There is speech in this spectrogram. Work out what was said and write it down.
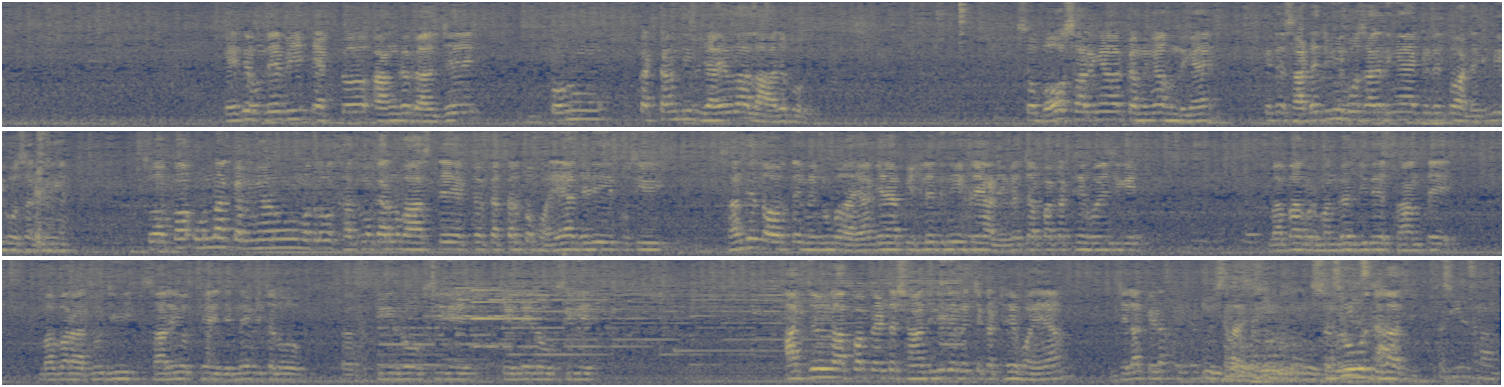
ਕਹਿੰਦੇ ਹੁੰਦੇ ਵੀ ਇੱਕ ਅੰਗ ਗਲ ਜੇ, ਉਹਨੂੰ ਕੱਟਣ ਦੀ ਬਜਾਏ ਉਹਦਾ ਇਲਾਜ ਹੋਵੇ। ਸੋ ਬਹੁਤ ਸਾਰੀਆਂ ਕਮੀਆਂ ਹੁੰਦੀਆਂ ਕਿਤੇ ਸਾਡੇ 'ਚ ਵੀ ਹੋ ਸਕਦੀਆਂ, ਕਿਤੇ ਤੁਹਾਡੇ 'ਚ ਵੀ ਹੋ ਸਕਦੀਆਂ। ਸੋ ਆਪਾਂ ਉਹਨਾਂ ਕਮੀਆਂ ਨੂੰ ਮਤਲਬ ਖਤਮ ਕਰਨ ਵਾਸਤੇ ਇੱਕ ਕਤਰਤ ਹੋਏ ਆ, ਜਿਹੜੀ ਤੁਸੀਂ ਸਾਂਝੇ ਤੌਰ ਤੇ ਮੈਨੂੰ ਬੁਲਾਇਆ ਗਿਆ। ਪਿਛਲੇ ਦਿਨੀ ਹਰਿਆਣੇ ਵਿੱਚ ਆਪਾਂ ਇਕੱਠੇ ਹੋਏ ਸੀਗੇ। ਬਾਬਾ ਗੁਰਮੰਗਲ ਜੀ ਦੇ ਸਥਾਨ ਤੇ ਬਾਬਾ ਰਾਜੂ ਜੀ ਸਾਰੇ ਉੱਥੇ ਜਿੰਨੇ ਵੀ ਚਲੋ ਫਕੀਰ ਲੋਕ ਸੀਗੇ ਚੇਲੇ ਲੋਕ ਸੀਗੇ। ਅੱਜ ਆਪਾਂ ਪਿੰਡ ਸ਼ਾਂਜਲੀ ਦੇ ਵਿੱਚ ਇਕੱਠੇ ਹੋਏ ਆ ਜ਼ਿਲ੍ਹਾ ਕਿਹੜਾ? ਪਿੰਡ ਸੰਗਰੂਰ ਜ਼ਿਲ੍ਹਾ ਜੀ। ਤਹਿਸੀਲ ਸਨਾਮ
